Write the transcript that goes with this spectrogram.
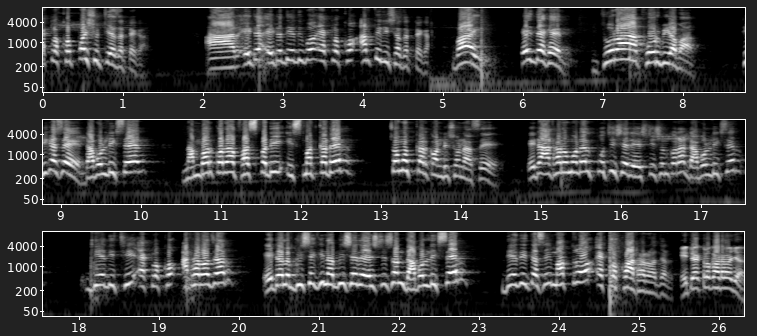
এক লক্ষ পঁয়ষট্টি হাজার টাকা। আর এটা এটা দিয়ে দিব এক লক্ষ আটত্রিশ হাজার টাকা। ভাই এই দেখেন জোড়া ফোর বি আবার। ঠিক আছে? ডাবল ডিক্সের নাম্বার করা ফার্স্ট পার্টি স্মার্ট কার্ডের চমৎকার কন্ডিশন আছে। এটা আঠারো মডেল পঁচিশে রেজিস্ট্রেশন করা ডাবল ডিক্সের দিয়ে দিচ্ছি এক লক্ষ আঠারো হাজার। এটা হলো বিশে কিনা বিশে রেজিস্ট্রেশন ডাবল ডিক্সের দিয়ে দিতেছি মাত্র এক লক্ষ আঠারো হাজার। এটা এক লক্ষ আঠারো হাজার?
